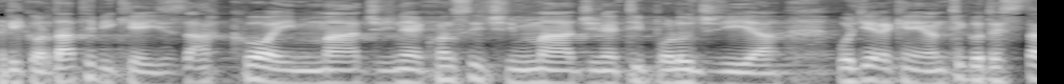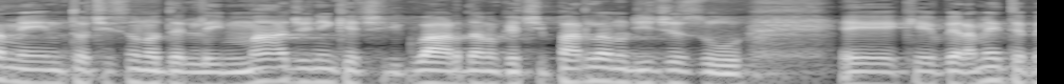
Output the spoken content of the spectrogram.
Ricordatevi che Isacco è immagine, quando si dice immagine, tipologia, vuol dire che nell'Antico Testamento ci sono delle immagini che ci riguardano, che ci parlano di Gesù e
